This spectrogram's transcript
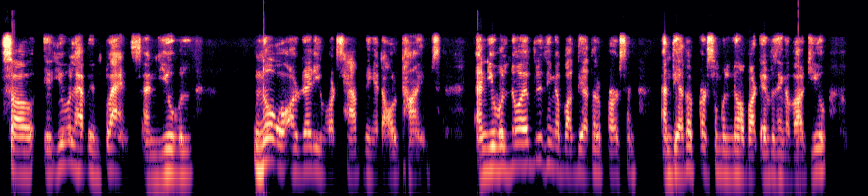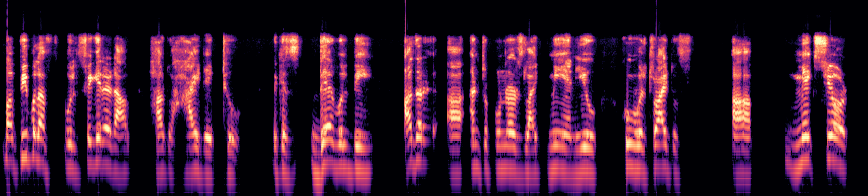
So you will have implants and you will know already what's happening at all times. And you will know everything about the other person, and the other person will know about everything about you. But people have, will figure it out how to hide it too, because there will be other uh, entrepreneurs like me and you who will try to uh, make sure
